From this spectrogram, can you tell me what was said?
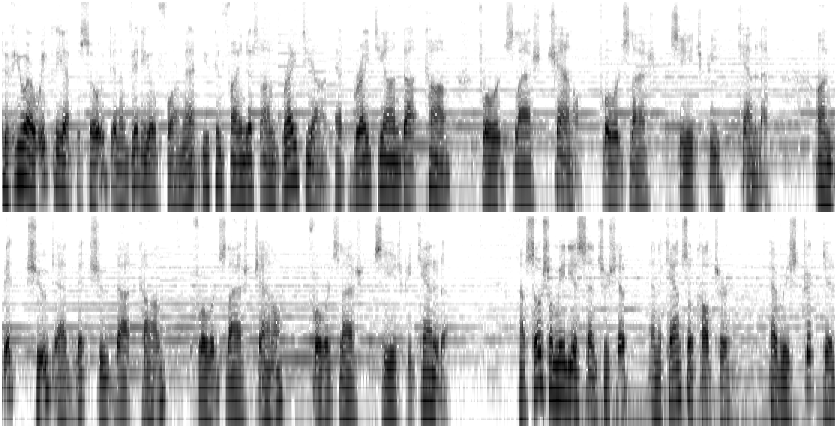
To view our weekly episodes in a video format, you can find us on Brighteon at brighteon.com forward slash channel forward slash CHP Canada. On BitChute at bitchute.com forward slash channel forward slash CHP Canada. Now, social media censorship and the cancel culture have restricted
